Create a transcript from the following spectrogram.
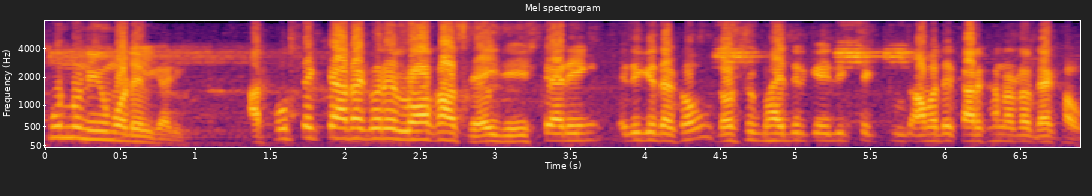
পূর্ণ নিউ মডেল গাড়ি। আর প্রত্যেকটা একটা করে লক আছে, এই যে স্টিয়ারিং এদিকে দেখাও। দর্শক ভাইদেরকে এদিক থেকে একটু আমাদের কারখানাটা দেখাও।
